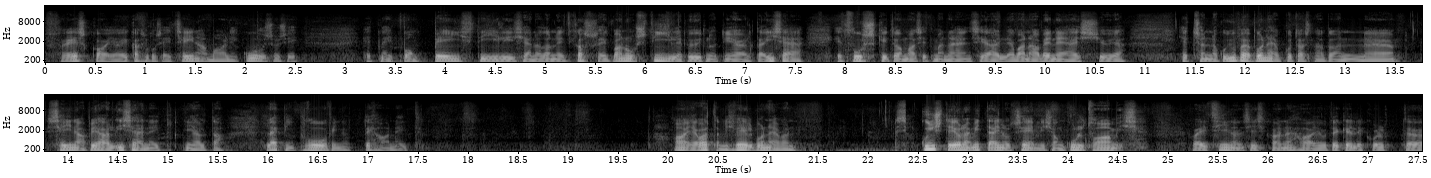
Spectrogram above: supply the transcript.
fresko ja igasuguseid seinamaali kursusi et neid Pompei stiilis ja nad on neid igasuguseid vanu stiile püüdnud nii-öelda ise, et vuskide omasid ma näen seal ja vana-vene asju ja et see on nagu jube põnev, kuidas nad on äh, seina peal ise neid nii-öelda läbi proovinud teha neid. aa, ja vaata, mis veel põnev on. kunst ei ole mitte ainult see, mis on kuldraamis, vaid siin on siis ka näha ju tegelikult äh,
